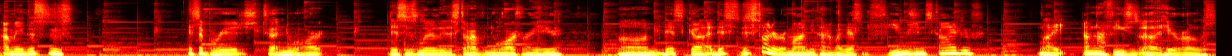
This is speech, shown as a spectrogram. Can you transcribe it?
I mean, this is it's a bridge to a new art. This is literally the start of a new art right here. Um, this guy, this this starting to remind me kind of, I guess, of fusions, kind of. Like I'm not fusions, uh, heroes.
